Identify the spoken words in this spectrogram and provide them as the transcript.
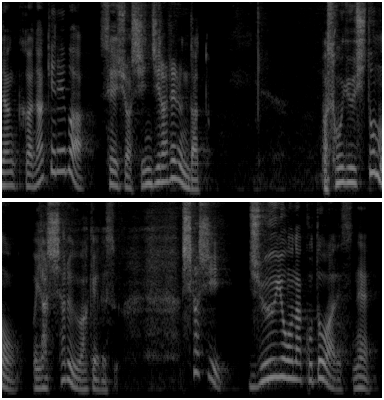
なんかがなければ聖書は信じられるんだと。まあ、そういう人もいらっしゃるわけです。しかし、重要なことはですね、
